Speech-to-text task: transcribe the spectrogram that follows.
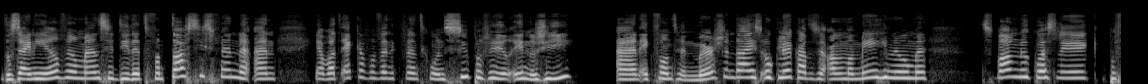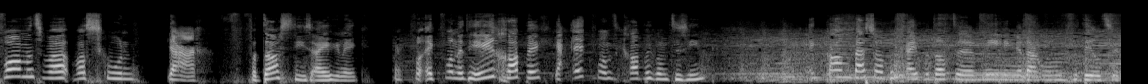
Er zijn heel veel mensen die dit fantastisch vinden. En ja, wat ik ervan vind, ik vind gewoon super veel energie. En ik vond hun merchandise ook leuk, hadden ze allemaal meegenomen. Spandoek was leuk, performance wa was gewoon, ja, fantastisch eigenlijk. Ik vond, ik vond het heel grappig. Ja, ik vond het grappig om te zien. Ik kan best wel begrijpen dat de meningen daarover verdeeld zijn.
